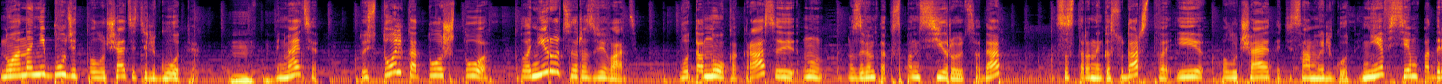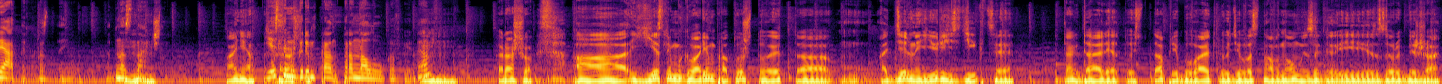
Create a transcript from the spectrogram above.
но она не будет получать эти льготы. Mm-hmm. Понимаете? То есть только то, что планируется развивать, вот оно как раз и, ну, назовем так, спонсируется, да, со стороны государства и получает эти самые льготы. Не всем подряд их раздают, однозначно. Mm-hmm. Понятно. Если хорошо. мы говорим про, про налоговые, да? Угу. Хорошо. А если мы говорим про то, что это отдельная юрисдикция и так далее, то есть туда прибывают люди в основном из-за из рубежа,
